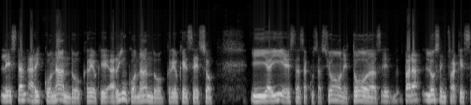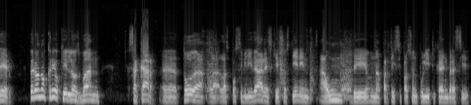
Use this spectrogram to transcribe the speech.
le están arrinconando, creo que arrinconando, creo que es eso. Y ahí estas acusaciones, todas, eh, para los enfraquecer. Pero no creo que los van sacar todas las posibilidades que ellos tienen aún de una participación política en Brasil.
